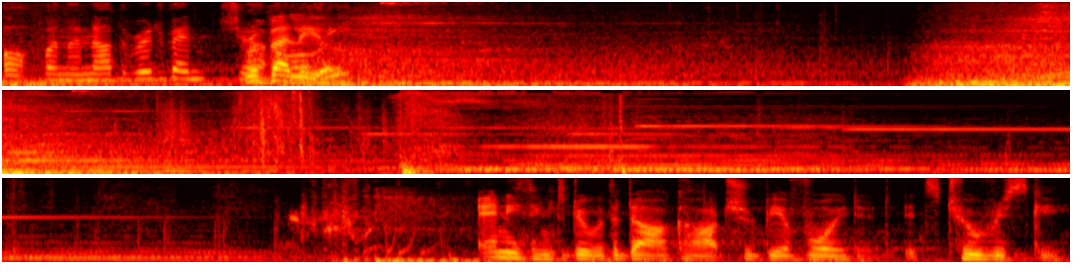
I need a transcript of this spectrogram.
Off on another adventure. Revelio. Anything to do with the dark art should be avoided. It's too risky.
